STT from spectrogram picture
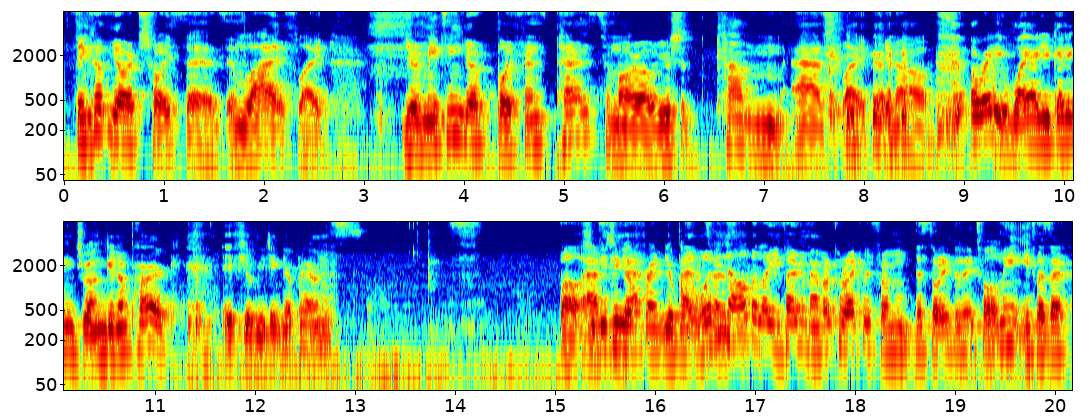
think of your choices in life. Like you're meeting your boyfriend's parents tomorrow. You should come as like you know. Already, why are you getting drunk in a park if you're meeting your parents? Well, after you think your friend- your I wouldn't know, but like if I remember correctly from the story that they told me, it was a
